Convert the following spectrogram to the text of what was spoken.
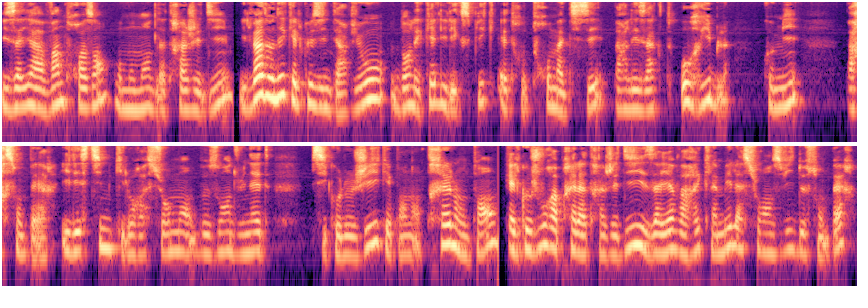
Isaiah a 23 ans au moment de la tragédie. Il va donner quelques interviews dans lesquelles il explique être traumatisé par les actes horribles commis par son père. Il estime qu'il aura sûrement besoin d'une aide psychologique et pendant très longtemps, quelques jours après la tragédie, Isaiah va réclamer l'assurance vie de son père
